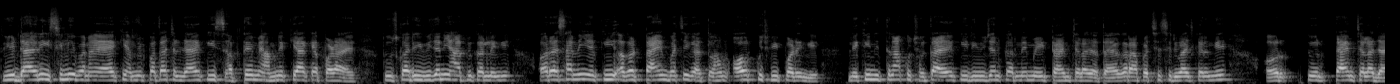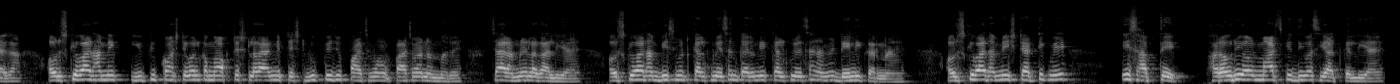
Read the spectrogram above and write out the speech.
तो ये डायरी इसीलिए बनाया है कि हमें पता चल जाए कि इस हफ़्ते में हमने क्या क्या पढ़ा है। तो उसका रिवीजन यहाँ पे कर लेंगे। और ऐसा नहीं है कि अगर टाइम बचेगा तो हम और कुछ भी पढ़ेंगे। लेकिन इतना कुछ होता है कि रिविज़न करने में ही टाइम चला जाता है। अगर आप अच्छे से रिवाइज करेंगे और तो टाइम चला जाएगा। और उसके बाद हम एक यूपी कांस्टेबल का मॉक टेस्ट लगाएँगे टेक्स्ट बुक पे, जो पाँचवा पाँचवा नंबर है। चार हमने लगा लिया है। और उसके बाद हम बीस मिनट कैलकुलेशन करेंगे। कैलकुलेशन हमें डेली करना है। और उसके बाद हमने स्टैटिक में इस हफ़्ते फरवरी और मार्च के दिवस याद कर लिया है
